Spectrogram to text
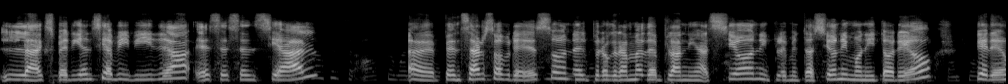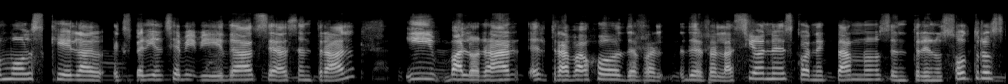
la experiencia vivida es esencial. Eh, pensar sobre eso en el programa de planeación, implementación y monitoreo. Queremos que la experiencia vivida sea central y valorar el trabajo de, de, relaciones, conectarnos entre nosotros,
